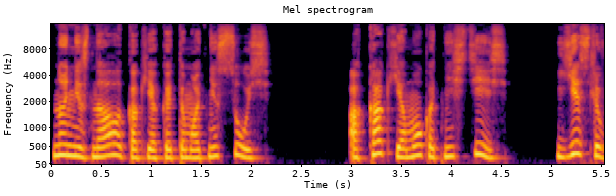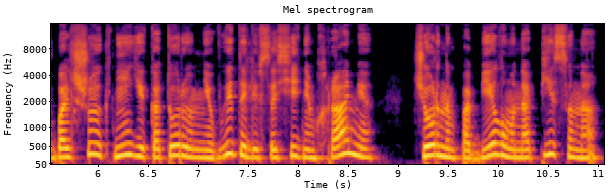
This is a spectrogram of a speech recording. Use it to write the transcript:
но не знала, как я к этому отнесусь. А как я мог отнестись, если в большой книге, которую мне выдали в соседнем храме, черным по белому написано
